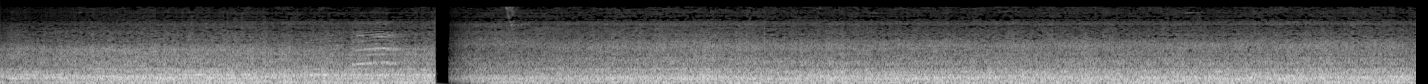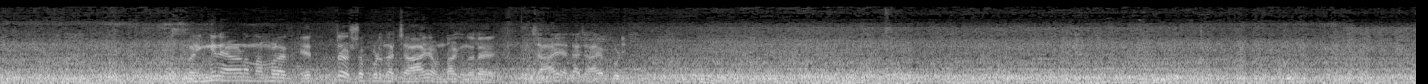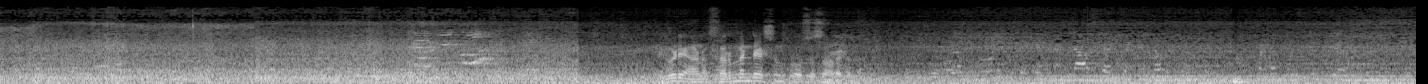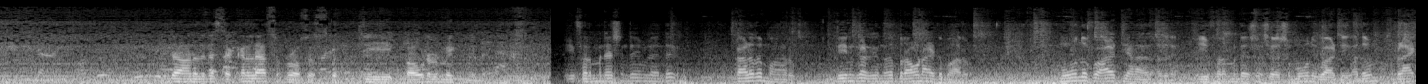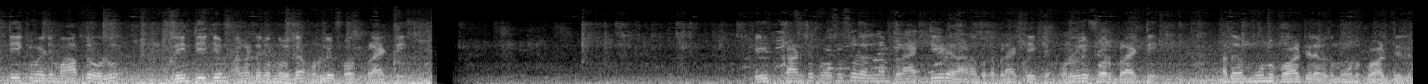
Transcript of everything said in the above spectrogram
അപ്പൊ ഇങ്ങനെയാണ് നമ്മൾ ഏറ്റവും ഇഷ്ടപ്പെടുന്ന ചായ ഉണ്ടാക്കുന്നത് അല്ലേ? ചായ അല്ല ചായപ്പൊടി. ഇവിടെയാണ് ഫെർമെന്റേഷൻ പ്രോസസ്സ് നടക്കുന്നത്. ഇതാണ് ഇതിന്റെ സെക്കൻഡ് ലാസ്റ്റ് പ്രോസസ് ഈ പൗഡർ മേക്കിങ്ങിന്റെ ഈ ഫെർമെന്റേഷൻ ടൈമിൽ അതിന്റെ കളർ മാറും. ഗ്രീൻ കളർ ബ്രൗൺ ആയിട്ട് മാറും. മൂന്ന് ക്വാളിറ്റിയാണ് അതിന്. ഈ ഫെർമെന്റേഷൻ ശേഷം മൂന്ന് ക്വാളിറ്റി അതും ബ്ലാക്ക് ടീക്ക് വേണ്ടി മാത്രമേ ഉള്ളൂ. ഗ്രീൻ ടീക്കും അങ്ങനത്തെ ഒന്നുമില്ല. ഓൺലി ഫോർ ബ്ലാക്ക് ടീ ഈ കാണിച്ച പ്രോസസ്സുകളെല്ലാം ബ്ലാക്ക് ടീയുടേതാണ് ബ്ലാക്ക് ടീക്ക് ഓൺലി ഫോർ ബ്ലാക്ക് ടീ അത് മൂന്ന് ക്വാളിറ്റിയിലാണ് മൂന്ന് ക്വാളിറ്റിയിൽ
